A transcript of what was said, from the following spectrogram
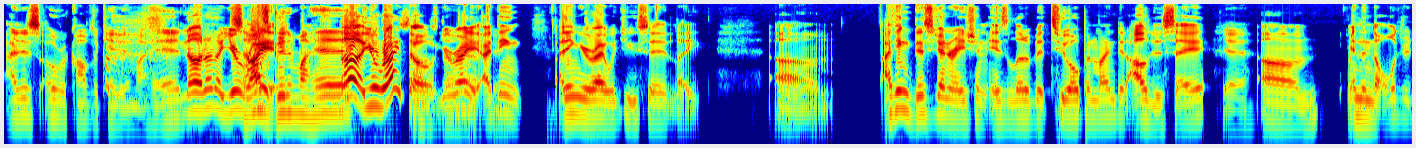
I just overcomplicate it in my head. No, no, no. You're Sounds right. good in my head. No, you're right though. Sounds You're right. I think I think you're right what you said. Like, um, I think this generation is a little bit too open minded. I'll just say it. Yeah, Um, and then the older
